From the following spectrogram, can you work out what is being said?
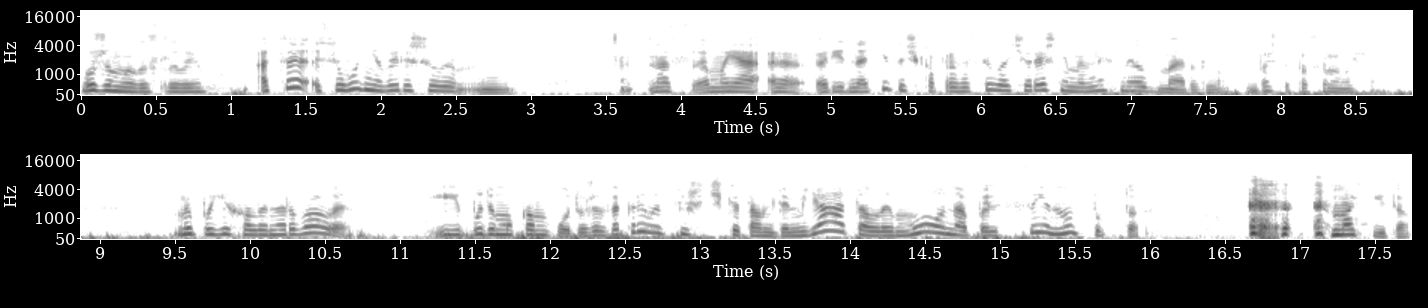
Боже милосливий. А це сьогодні вирішили. М, Нас е, моя е, рідна тіточка пригостила черешнями, в них не обмерзло. Бачите, пасемося. Ми поїхали нарвали і будемо компот. Уже закрили трішечки там, де м'ята, лимон, апельсин, ну тобто мохіто.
